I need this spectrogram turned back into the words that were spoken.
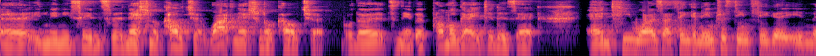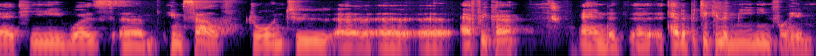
uh, in many sense, the national culture, white national culture, although it's never promulgated as that. And he was, I think, an interesting figure in that he was um, himself drawn to uh, uh, uh Africa, and it, uh, it had a particular meaning for him.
